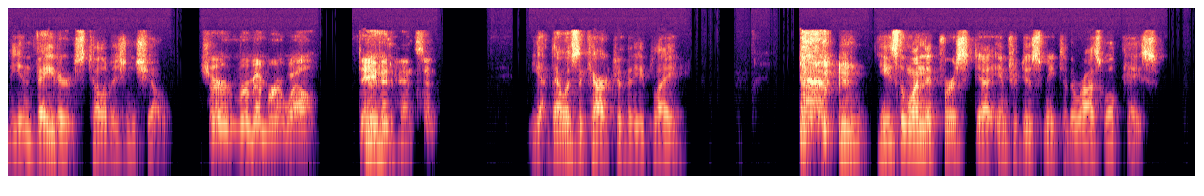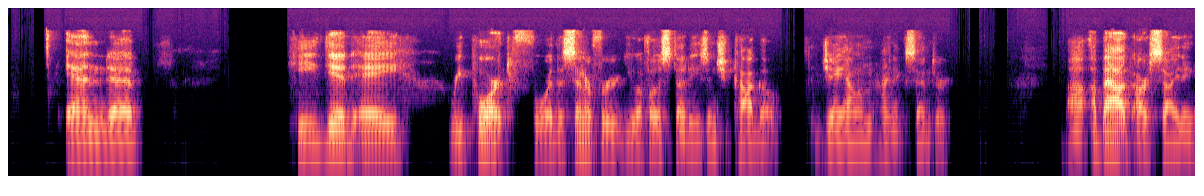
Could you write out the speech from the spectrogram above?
the Invaders television show. Sure, remember it well. David Vincent. Yeah, that was the character that he played. He's the one that first uh, introduced me to the Roswell case. And uh, he did a report for the Center for UFO Studies in Chicago, the J. Allen Hynek Center, uh, about our sighting.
